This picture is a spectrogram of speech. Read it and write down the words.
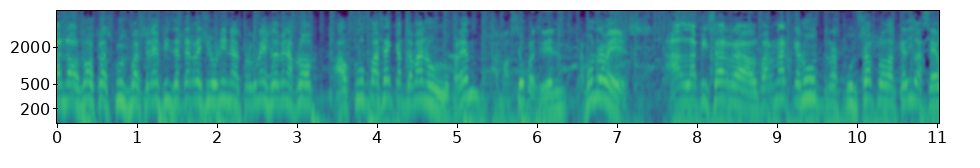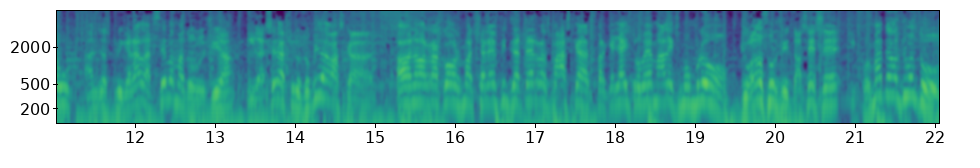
En els nostres clubs marxarem fins a terres gironines per conèixer de ben a prop el Club Bàsquet Capdemànol. Ho farem amb el seu president, Ramon Revés. En la pissarra, el Bernat Canut, responsable del Cadí la Seu, ens explicarà la seva metodologia i la seva filosofia de bàsquet. En els records marxarem fins a terres basques, perquè allà hi trobem Àlex Montbrú, jugador sorgit del CC i format en el joventut.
